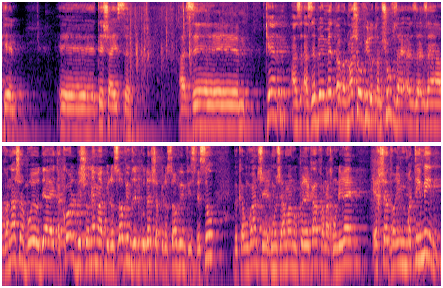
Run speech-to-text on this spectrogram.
כן, אה, תשע עשר. אז אה, כן, אז, אז זה באמת, אבל מה שהוביל אותם שוב זה, זה, זה ההבנה שהבורא יודע את הכל בשונה מהפילוסופים, זה נקודה שהפילוסופים פספסו וכמובן שכמו שאמרנו פרק כ' אנחנו נראה איך שהדברים מתאימים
